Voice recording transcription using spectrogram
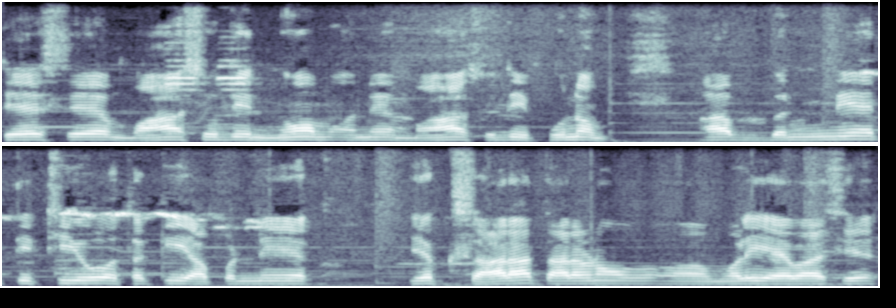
તે છે મહાસુદી નોમ અને મહાસુદી પૂનમ. આ બંને તિથિઓ થકી આપણને એક- સારા તારણો મળી આવ્યા છે.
